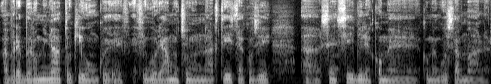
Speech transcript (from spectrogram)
avrebbero minato chiunque e figuriamoci un artista così eh, sensibile come, come Gustav Mahler.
